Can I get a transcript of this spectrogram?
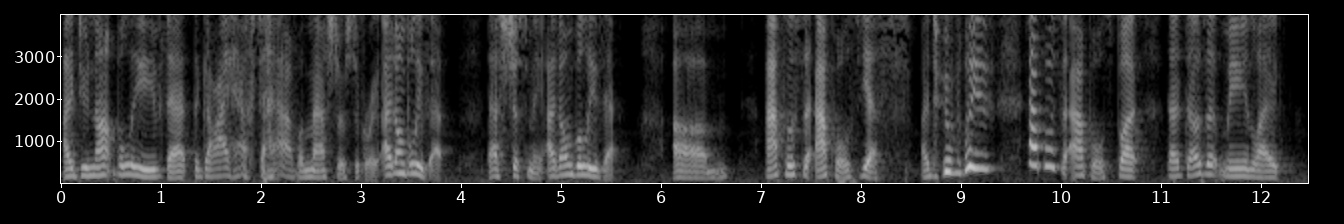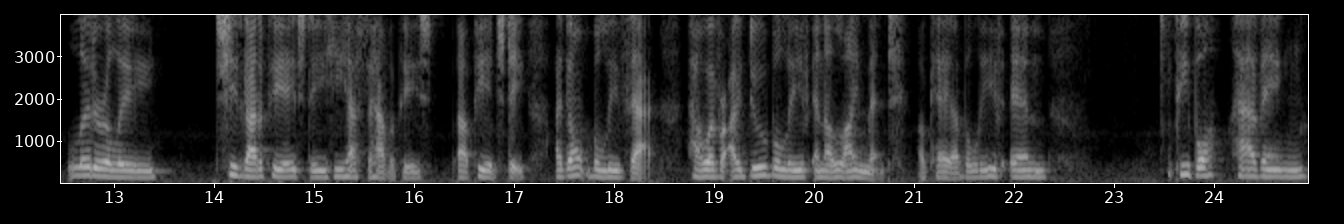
I do not believe that the guy has to have a master's degree. I don't believe that. That's just me. I don't believe that. Um, apples to apples, yes, I do believe apples to apples, but that doesn't mean like literally she's got a PhD, he has to have a PhD. I don't believe that. However, I do believe in alignment. Okay, I believe in people having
